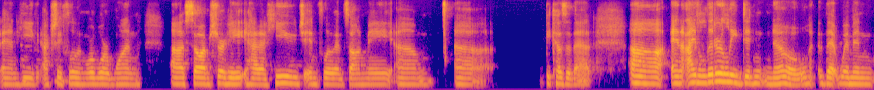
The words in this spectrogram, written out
and he actually flew in World War One. Uh, so I'm sure he had a huge influence on me um, because of that. Uh, and I literally didn't know that women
